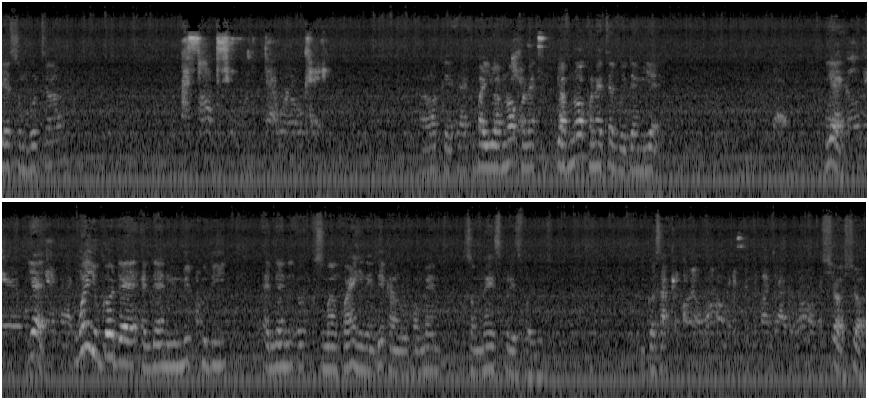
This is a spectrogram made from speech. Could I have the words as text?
get some hotel? I saw two that were okay. Uh, Okay, uh, but you have not Yes. connect, you have not connected with them yet. Yeah. Go there, Yeah. When you go there and then you meet Kudi and then uh, Sumankwahene, they can recommend some nice place for you. Because I, oh no, one moment. This is my driver. One moment. sure, sure.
